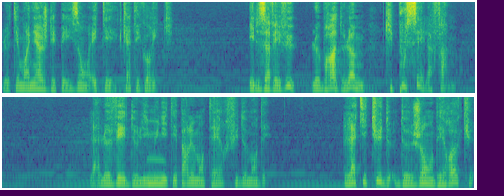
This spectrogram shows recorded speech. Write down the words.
le témoignage des paysans était catégorique. Ils avaient vu le bras de l'homme qui poussait la femme. La levée de l'immunité parlementaire fut demandée. L'attitude de Jean Desroques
